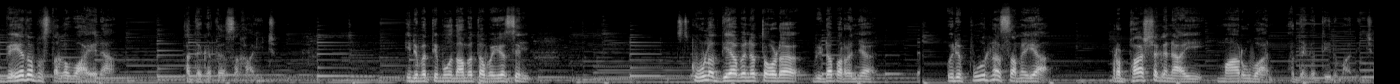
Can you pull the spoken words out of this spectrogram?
വേദപുസ്തക വായന അദ്ദേഹത്തെ സഹായിച്ചു. ഇരുപത്തിമൂന്നാമത്തെ വയസ്സിൽ സ്കൂൾ അധ്യാപനത്തോട് വിട പറഞ്ഞ് ഒരു പൂർണസമയ പ്രഭാഷകനായി മാറുവാൻ അദ്ദേഹം തീരുമാനിച്ചു.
